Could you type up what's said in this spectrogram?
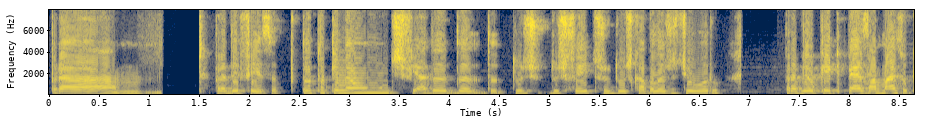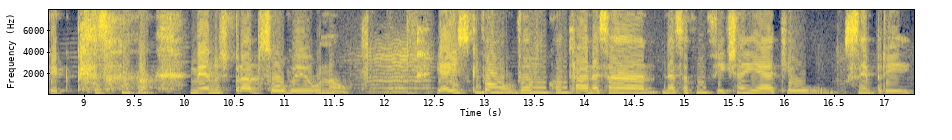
para para defesa. Portanto, aquilo é um desfiado da- da- dos, dos feitos dos Cavaleiros de Ouro para ver o que que pesa mais, o que que pesa menos para absolver ou não. E é isso que vão, vão encontrar nessa, nessa fanfiction e é que eu sempre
